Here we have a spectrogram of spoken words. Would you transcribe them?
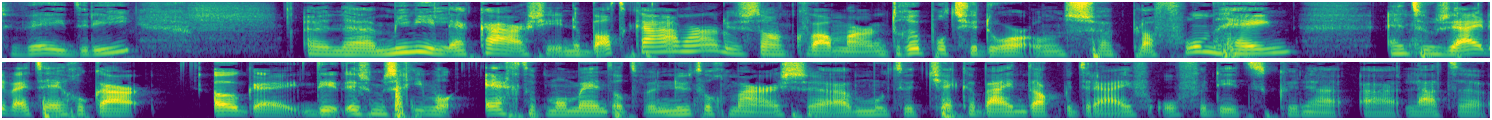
twee, drie, een uh, mini-lekkage in de badkamer. Dus dan kwam er een druppeltje door ons uh, plafond heen. En toen zeiden wij tegen elkaar: Oké, dit is misschien wel echt het moment dat we nu toch maar eens uh, moeten checken bij een dakbedrijf of we dit kunnen laten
